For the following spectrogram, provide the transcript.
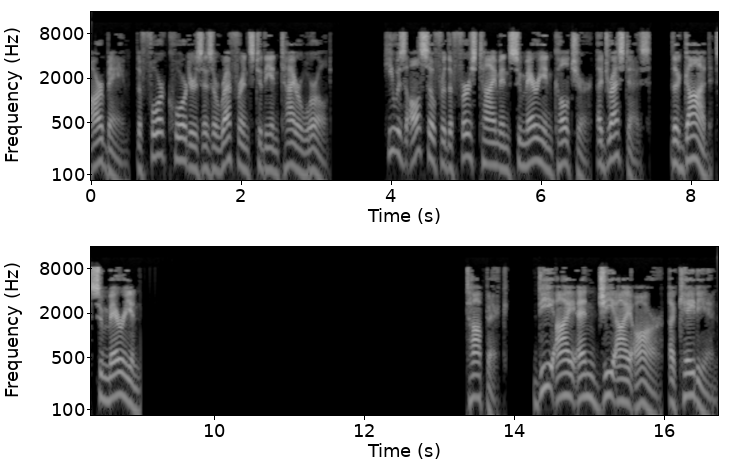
Arbaim, the Four Quarters as a reference to the entire world. He was also for the first time in Sumerian culture, addressed as the god Sumerian. Dingir, Akkadian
